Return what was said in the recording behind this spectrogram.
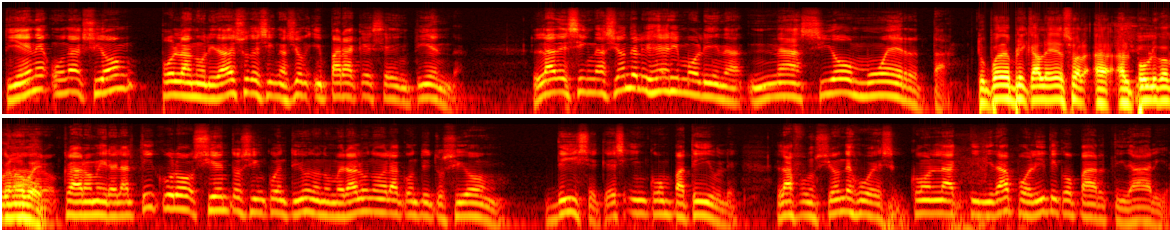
Tiene una acción por la nulidad de su designación. Y para que se entienda, la designación de Luis Henry Molina nació muerta. ¿Tú puedes explicarle eso al, a- al público que no ve? Claro, Claro, mira, el artículo 151, numeral 1 de la Constitución, dice que es incompatible la función de juez con la actividad político-partidaria.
